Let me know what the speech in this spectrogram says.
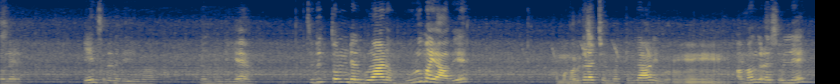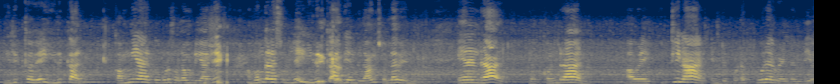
சொல்லல ஏன் சொல்லல தெரியுமா? நம்முடைய திருத்தொண்டர் புராணம் முழுமையாவே அமங்கல சொல் மட்டும்தான் இருக்கும். அமங்கல சொல்லே இருக்கவே இருக்காது. கம்மியா இருக்க கூட சொல்ல முடியாது. அமங்கல சொல்லே இருக்காது என்றுதான் சொல்ல வேண்டும். ஏனென்றால் கொன்றான் அவரை குத்தினான் என்று கூட கூற வேண்டும். தெய்வ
